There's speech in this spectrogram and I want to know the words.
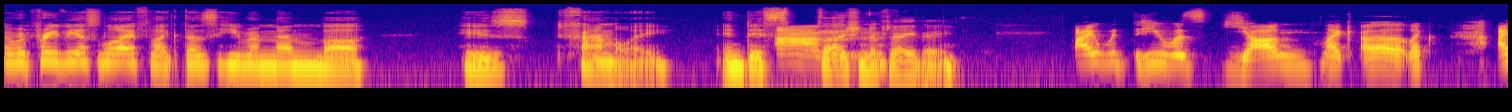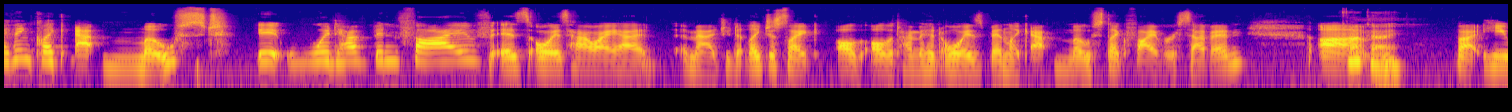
a previous life? Like, does he remember his family in this Um, version of Davy? I would. He was young, like uh, like I think like at most it would have been five. Is always how I had imagined it. Like just like all all the time, it had always been like at most like five or seven. Um, okay. but he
